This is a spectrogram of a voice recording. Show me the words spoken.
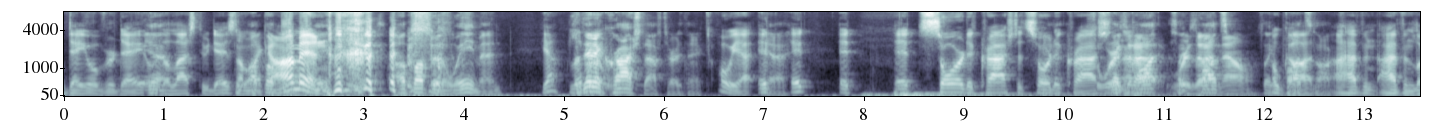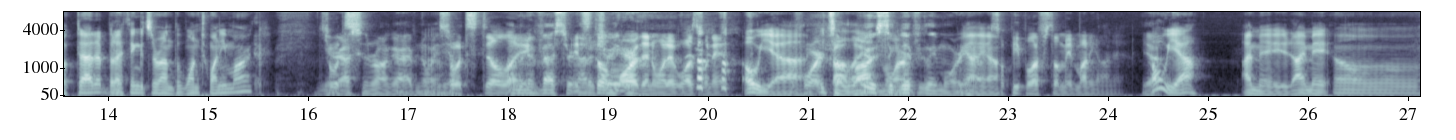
day over day over the last three days, and I'm Up, like, up, I'm in. up, up and away, man. yeah, But then it crashed after, I think. Oh yeah, it Yeah. it it it soared, it crashed, it soared, it crashed. So where's Like it pot- at? it's Where's like it at pot- now? It's like oh god, stocks. I haven't I haven't looked at it, but I think it's around the 120 mark. You're it's- asking the wrong guy. I have no idea. So it's still like I'm an investor, It's not a still trader. more than what it was when it. Oh yeah, Before it it's a got, like- lot it was more. significantly more. Yeah, Yeah, yeah. So people have still made money on it. yeah. Oh yeah, I made I made oh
